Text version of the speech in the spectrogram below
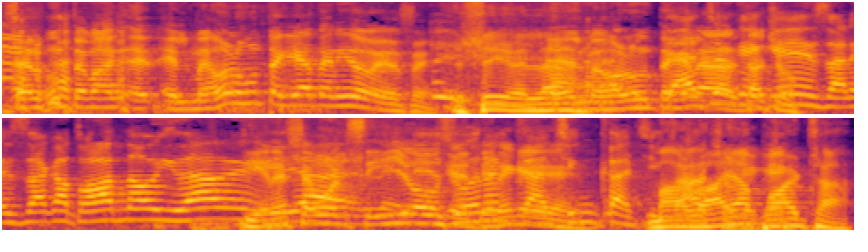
Ese es el, junte más- el- el mejor junte que ha tenido ese. Sí, ¿verdad? El mejor junte que le ha que Tacho. qué, esa le saca todas las navidades. Tiene y ese ya bolsillo le, le que suena tiene el que- cachín, cachín. Mariah ¿qué, qué? Parta.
